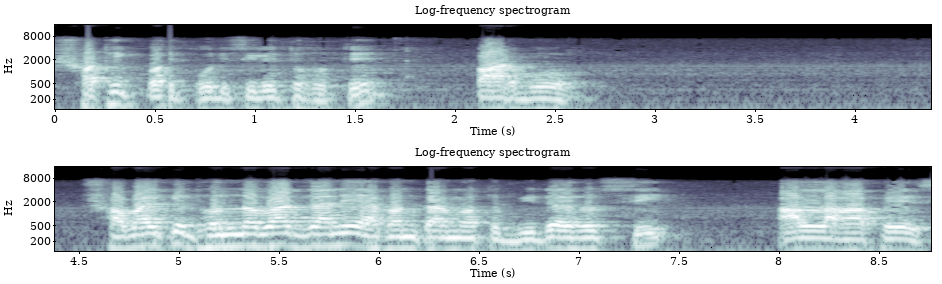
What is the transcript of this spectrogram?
সঠিক পথে পরিচালিত হতে পারব। সবাইকে ধন্যবাদ জানিয়ে এখনকার মতো বিদায় হচ্ছি। আল্লাহ হাফেজ।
